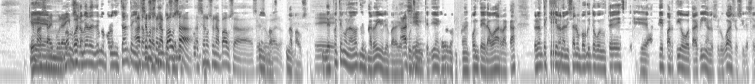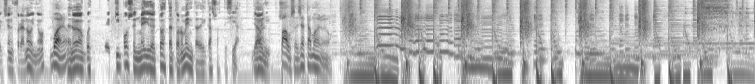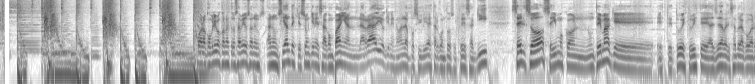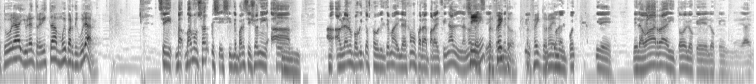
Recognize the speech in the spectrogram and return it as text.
¿Qué más hay por ahí? Vamos Bueno, a cambiar de tema por un instante. Y Hacemos una pausa, los- hacemos una pausa, Celso Una pausa, una pausa. Eh, Después tengo una nota imperdible para que ¿Ah, escuchen sí? que tiene que ver con, con el puente de la barra acá. Pero antes quiero analizar un poquito con ustedes eh, a qué partido votarían los uruguayos si las elecciones fueran hoy, ¿no? Bueno. La nueva encuesta de equipos en medio de toda esta tormenta del caso Astesiar. Ya Bueno, venimos. Pausa, ya estamos de nuevo. Bueno, cumplimos con nuestros amigos anun- anunciantes que son quienes acompañan la radio, quienes nos dan la posibilidad de estar con todos ustedes aquí. Celso, seguimos con un tema que este, tú estuviste ayer realizando la cobertura y una entrevista muy particular. Sí, va- vamos antes, si, si te parece, Johnny, a, a hablar un poquito sobre el tema y la dejamos para, para el final. La nota Sí, es, perfecto, realmente- perfecto, no Con el puente de, de la barra y todo lo que, lo que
